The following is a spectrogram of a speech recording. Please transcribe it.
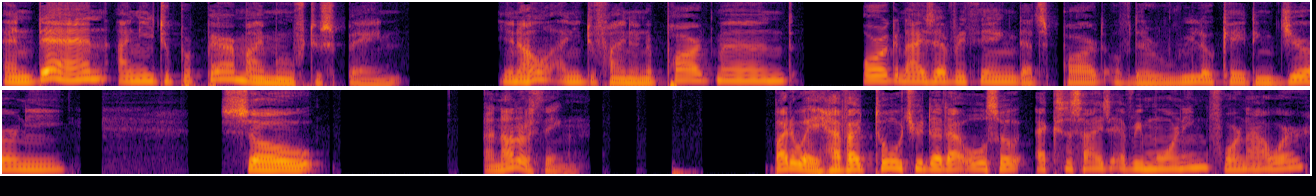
And then I need to prepare my move to Spain. You know, I need to find an apartment, organize everything that's part of the relocating journey. So, another thing. By the way, have I told you that I also exercise every morning for an hour?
